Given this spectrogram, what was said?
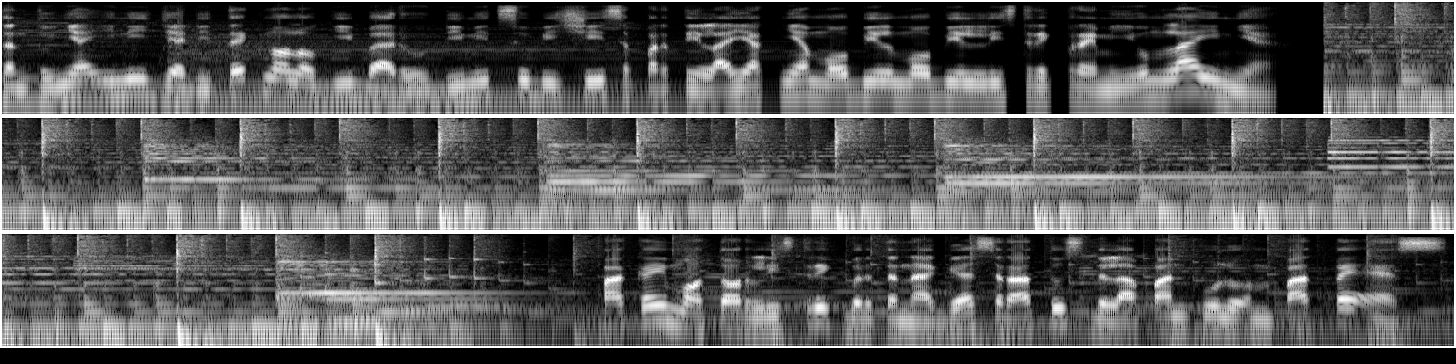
tentunya ini jadi teknologi baru di Mitsubishi seperti layaknya mobil-mobil listrik premium lainnya. Pakai motor listrik bertenaga 184 PS.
